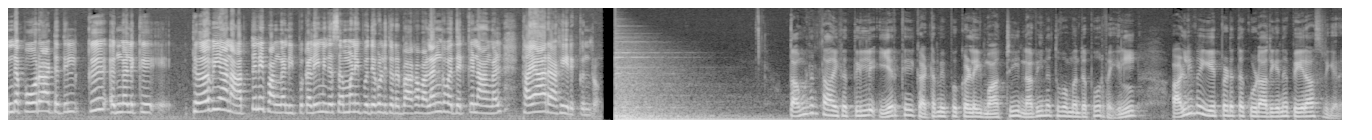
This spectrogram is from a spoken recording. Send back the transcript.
இந்த போராட்டத்திற்கு எங்களுக்கு தேவையான அத்தனை பங்களிப்புகளையும் இந்த செம்மணி புதைகுழி தொடர்பாக வழங்குவதற்கு நாங்கள் தயாராக இருக்கின்றோம். தமிழர் தாயகத்தில் இயற்கை கட்டமைப்புகளை மாற்றி நவீனத்துவம் என்ற போர்வையில் அழிவை ஏற்படுத்தக்கூடாது என பேராசிரியர்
